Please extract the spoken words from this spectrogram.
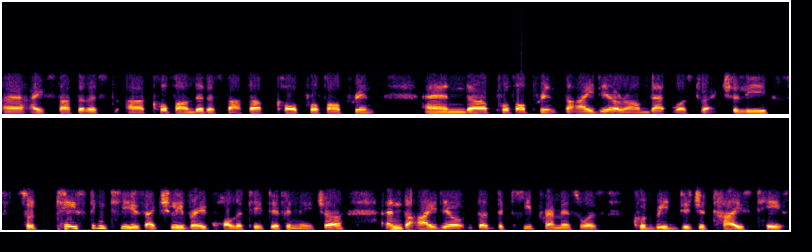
I, I started a uh, co-founded a startup called Profile Print, and uh, Profile Print. The idea around that was to actually so tasting tea is actually very qualitative in nature, and the idea, the, the key premise was, could we digitize taste?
